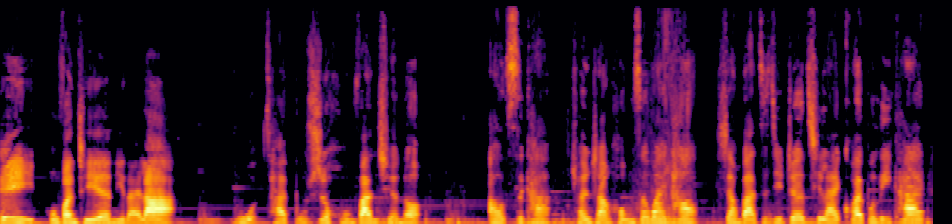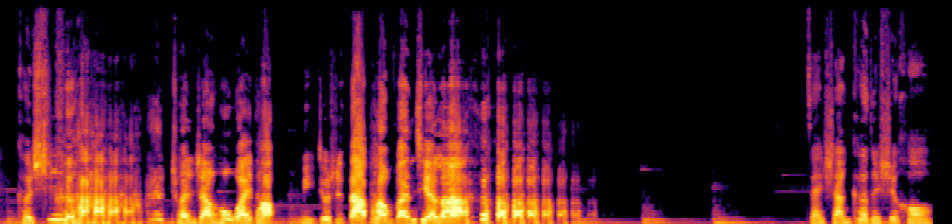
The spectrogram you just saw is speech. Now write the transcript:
嘿，红番茄，你来啦！我才不是红番茄呢！奥斯卡穿上红色外套，想把自己遮起来，快步离开。可是，穿上红外套，你就是大胖番茄了！在上课的时候。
